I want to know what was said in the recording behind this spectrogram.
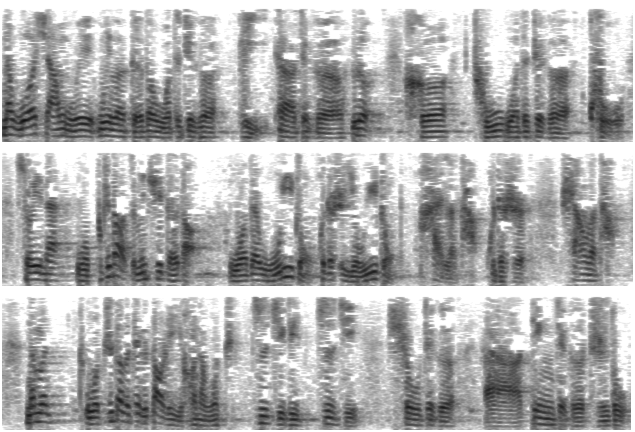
那我想为为了得到我的这个理呃这个乐和除我的这个苦，所以呢我不知道怎么去得到，我在无意中或者是有一种害了他，或者是伤了他。那么我知道了这个道理以后呢，我自己给自己受这个啊定这个制度，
